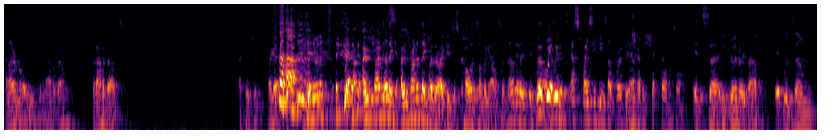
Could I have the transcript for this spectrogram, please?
And I don't know whether you've seen Annabelle, but Annabelle's atrocious. Like I, genuinely, yeah, I, I was trying to That's- think. I was trying to think whether I could just call it something else. Or, no, Yeah. but it, it's, Well, we, it's, that's twice you've used that word to Yeah. describe a shit film. So it's uh, it was really really bad. It was um,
